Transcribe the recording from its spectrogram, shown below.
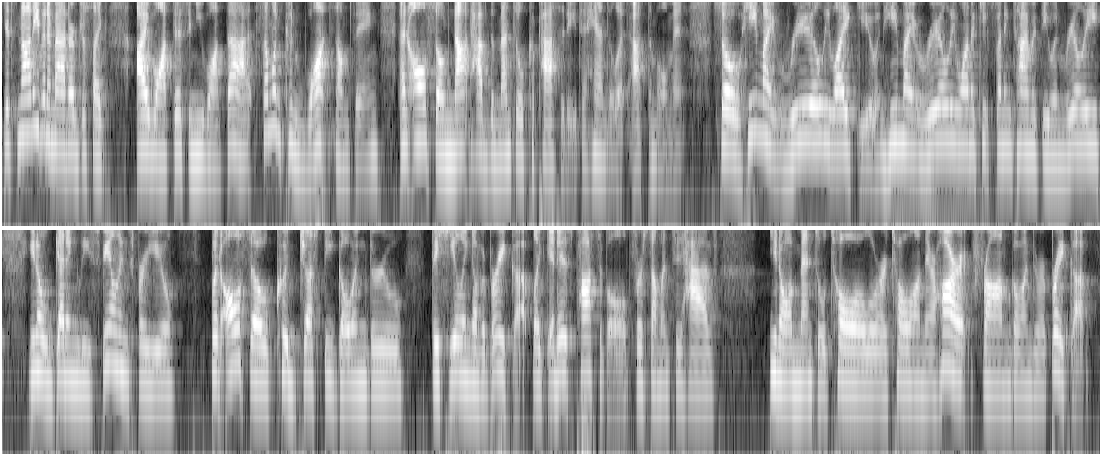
it's not even a matter of just like, I want this and you want that. Someone can want something and also not have the mental capacity to handle it at the moment. So he might really like you and he might really want to keep spending time with you and really, you know, getting these feelings for you, but also could just be going through the healing of a breakup. Like it is possible for someone to have, you know, a mental toll or a toll on their heart from going through a breakup.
